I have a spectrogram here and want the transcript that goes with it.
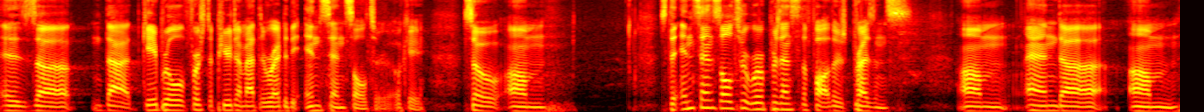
is uh, that Gabriel first appeared to him at the right of the incense altar. Okay, so um, so the incense altar represents the Father's presence, um, and uh, um,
